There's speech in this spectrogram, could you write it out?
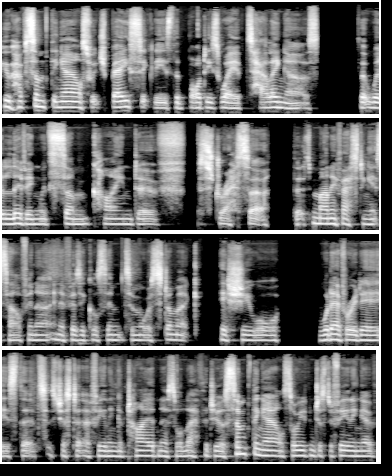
who have something else, which basically is the body's way of telling us that we're living with some kind of stressor that's manifesting itself in a in a physical symptom or a stomach issue or whatever it is that it's just a feeling of tiredness or lethargy or something else or even just a feeling of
